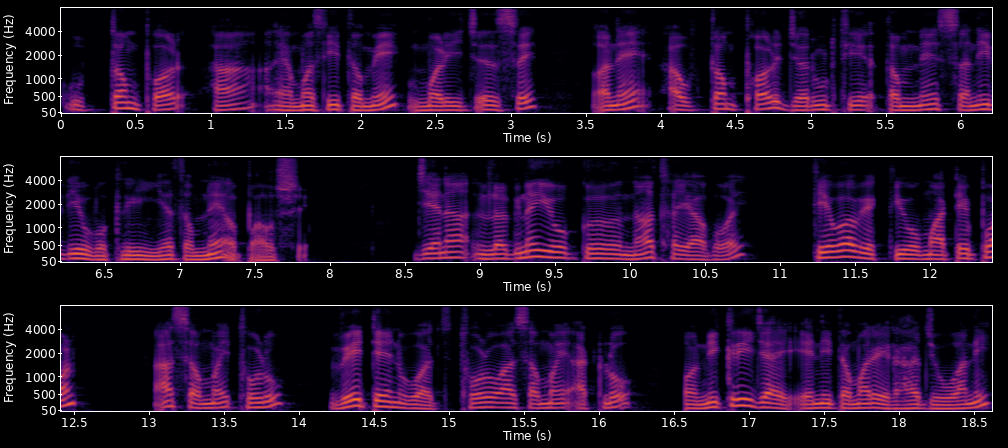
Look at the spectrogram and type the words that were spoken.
ઉત્તમ ફળ આ એમાંથી તમે મળી જશે અને આ ઉત્તમ ફળ જરૂરથી તમને શનિદેવ વકરી અહીંયા તમને અપાવશે. જેના લગ્ન યોગ ન થયા હોય તેવા વ્યક્તિઓ માટે પણ આ સમય થોડું વેટ એન્ડ વોચ થોડો આ સમય આટલો નીકળી જાય એની તમારે રાહ જોવાની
